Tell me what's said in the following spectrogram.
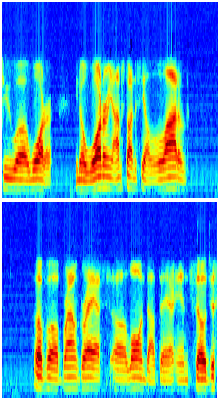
to uh, water. You know, watering. I'm starting to see a lot of of uh, brown grass uh, lawns out there, and so just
